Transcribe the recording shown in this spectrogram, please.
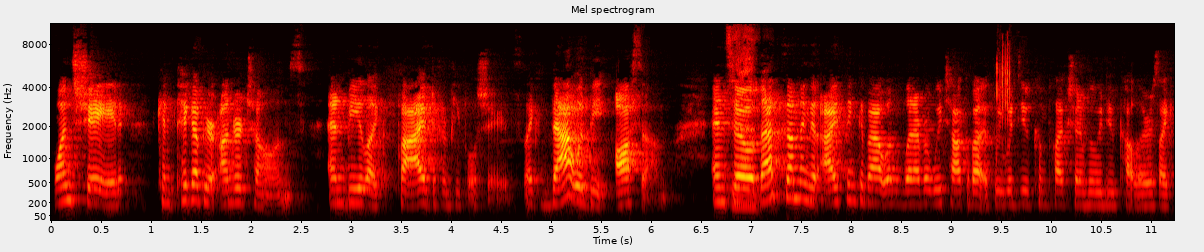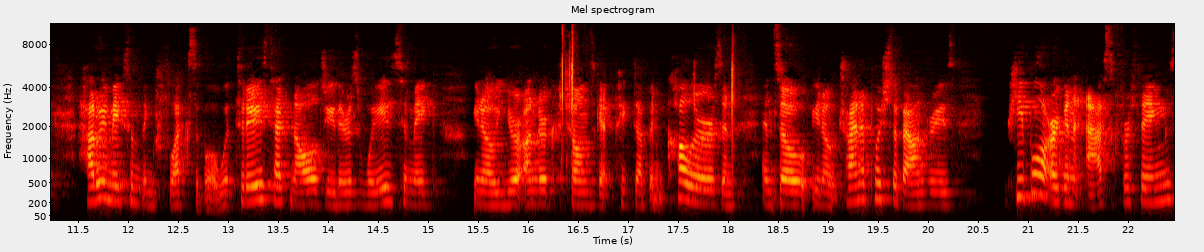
one shade can pick up your undertones and be like five different people's shades? Like that would be awesome. And so yeah. that's something that I think about when, whenever we talk about if we would do complexion, if we would do colors, like how do we make something flexible? With today's technology, there's ways to make you know your undertones get picked up in colors, and and so you know trying to push the boundaries. People are going to ask for things,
